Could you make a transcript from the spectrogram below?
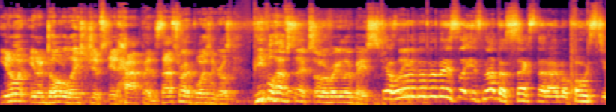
you know what? In adult relationships, it happens. That's right, boys and girls. People have sex on a regular basis. Yeah, well, they- but, but, but it's like it's not the sex that I'm opposed to.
